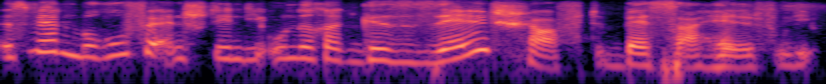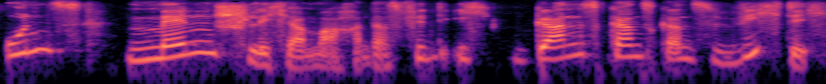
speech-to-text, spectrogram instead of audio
Es werden Berufe entstehen, die unserer Gesellschaft besser helfen, die uns menschlicher machen. Das finde ich ganz, ganz, ganz wichtig.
